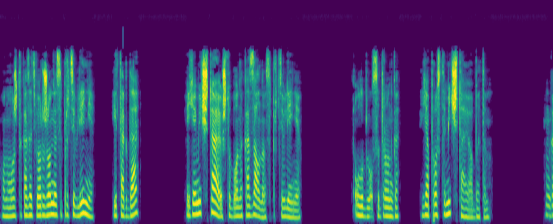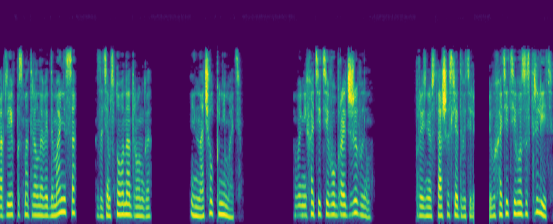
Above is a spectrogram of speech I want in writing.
Он может оказать вооруженное сопротивление. И тогда... Я мечтаю, чтобы он оказал нам сопротивление. Улыбнулся Дронга. Я просто мечтаю об этом. Гордеев посмотрел на Ведеманиса, затем снова на Дронга и начал понимать. «Вы не хотите его брать живым», — произнес старший следователь. «Вы хотите его застрелить.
